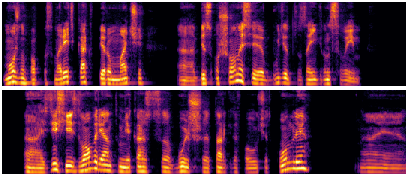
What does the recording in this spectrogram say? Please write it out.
можно посмотреть, как в первом матче э, без Ошонеси будет заигран своим. Э, здесь есть два варианта. Мне кажется, больше таргетов получит Конли. Э,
